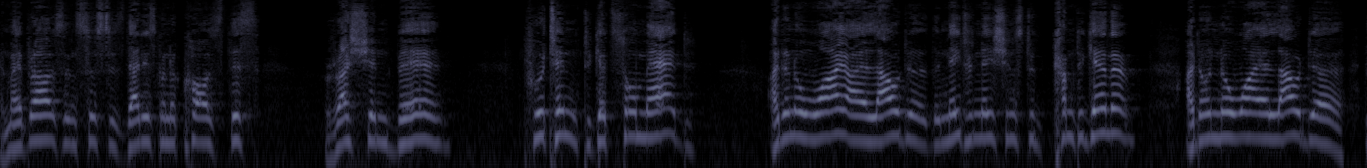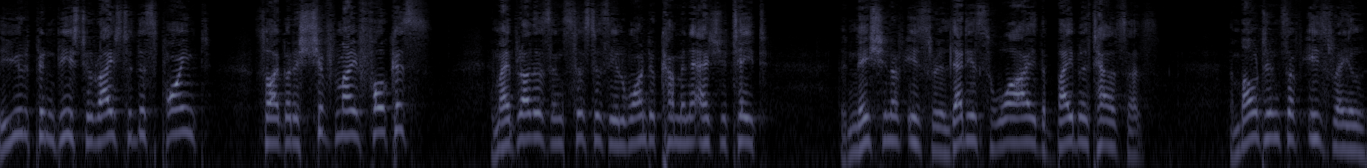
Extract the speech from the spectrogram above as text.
And my brothers and sisters, that is going to cause this Russian bear, Putin, to get so mad. I don't know why I allowed uh, the NATO nations to come together. I don't know why I allowed uh, the European beast to rise to this point. So I've got to shift my focus. And my brothers and sisters, he'll want to come and agitate the nation of Israel. That is why the Bible tells us the mountains of Israel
